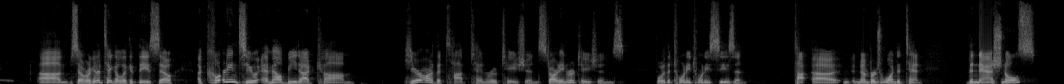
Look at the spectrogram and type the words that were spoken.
um, so we're going to take a look at these. So, according to MLB.com, here are the top 10 rotations, starting rotations for the 2020 season. Top, uh, numbers 1 to 10. The Nationals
